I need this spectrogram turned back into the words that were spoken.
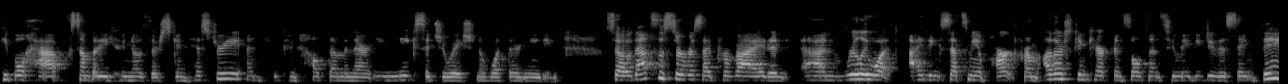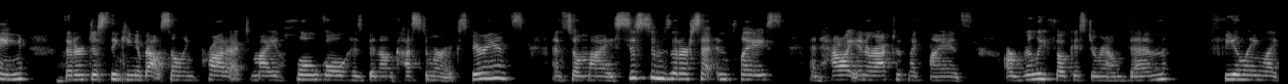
people have somebody who knows their skin history and who can help them in their unique situation of what they're needing. So that's the service I provide. And, and really what I think sets me apart from other skincare consultants who maybe do the same thing that are just thinking about selling product. My whole goal has been on customer experience. And so my systems that are set in place and how I interact with my clients are really focused around them feeling like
